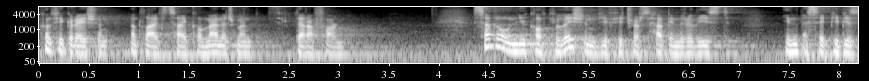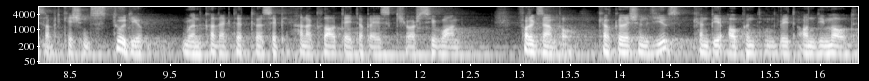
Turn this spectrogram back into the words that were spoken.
configuration, and lifecycle management through Terraform. Several new calculation view features have been released in SAP Business Application Studio when connected to SAP HANA Cloud Database QRC1. For example, calculation views can be opened in read-only mode,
